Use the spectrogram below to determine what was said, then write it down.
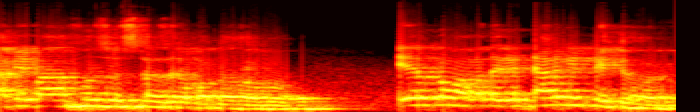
আমি মাহফুজ ওস্তাদের মতো হব। এরকম আমাদেরকে টার্গেট নিতে হবে।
